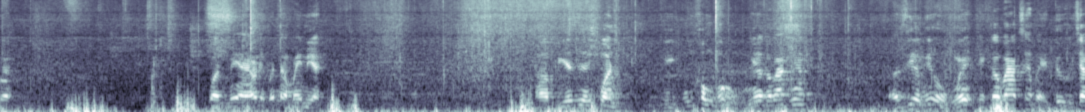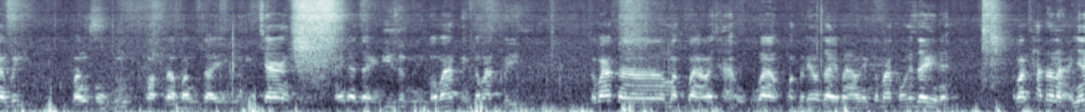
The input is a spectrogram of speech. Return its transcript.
Nha. quần với áo thì vẫn là may liền. Ở phía dưới quần thì cũng không có ủng nha các bác nhé. Ở riêng cái ủng ấy thì các bác sẽ phải tự trang bị bằng ủng hoặc là bằng giày ngụy trang hay là giày đi rừng thì các bác thì các bác tùy các bác uh, mặc vào thả ủng vào hoặc là đeo giày vào thì các bác có cái dây này. Các bác thắt nó lại nhé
